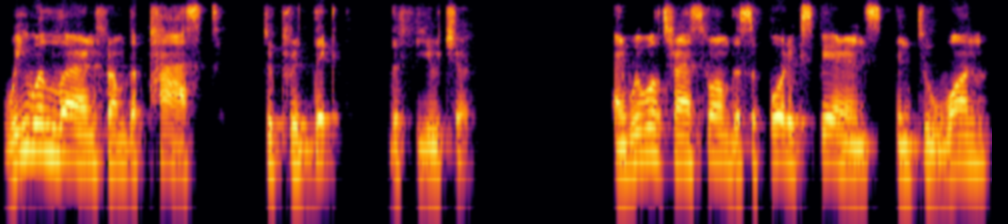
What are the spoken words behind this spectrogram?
We will learn from the past to predict the future. And we will transform the support experience into one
